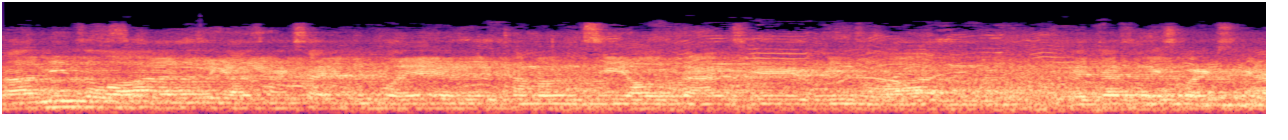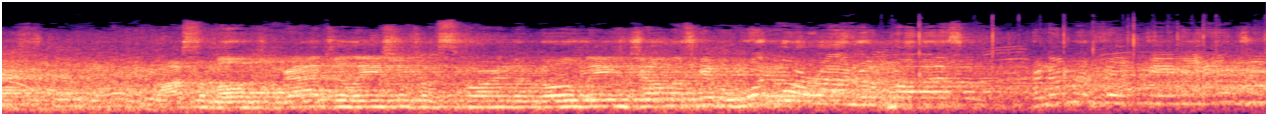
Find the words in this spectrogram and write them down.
Uh, it means a lot. I know the guys are excited to play and to come out and see all the fans here. It means a lot and it definitely sparks the gas. Awesome. Well, congratulations on scoring the goal. Ladies and gentlemen, let's give one more round of applause for number 15, Andrew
